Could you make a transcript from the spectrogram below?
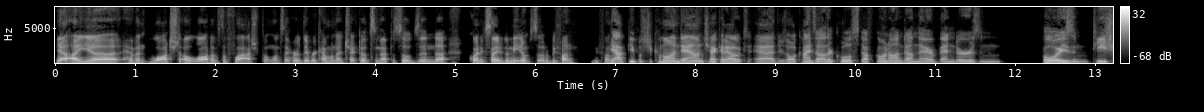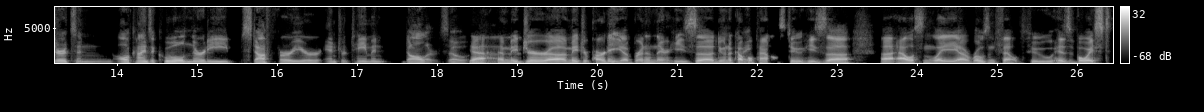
yeah i uh haven't watched a lot of the flash but once i heard they were coming i checked out some episodes and uh quite excited to meet them so it'll be fun. It'll be fun. Yeah, people should come on down, check it out. Uh, there's all kinds of other cool stuff going on down there, vendors and toys and T-shirts and all kinds of cool nerdy stuff for your entertainment dollar. So Yeah, uh, a major uh major party, uh Brennan there. He's uh doing a couple Right. panels too. He's uh uh Alyson Leigh uh, Rosenfeld, who has voiced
